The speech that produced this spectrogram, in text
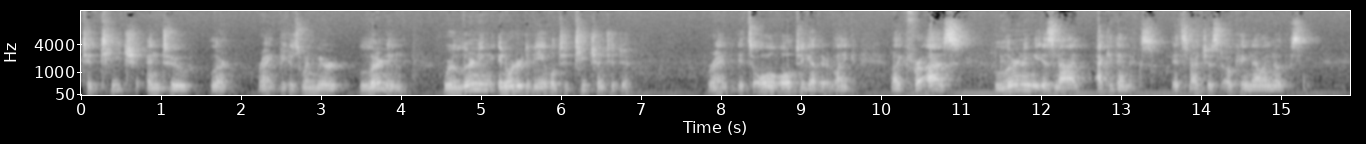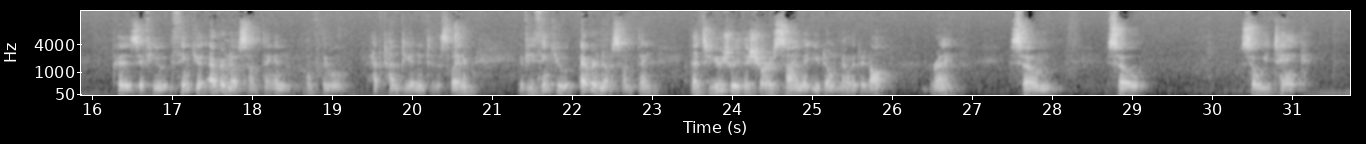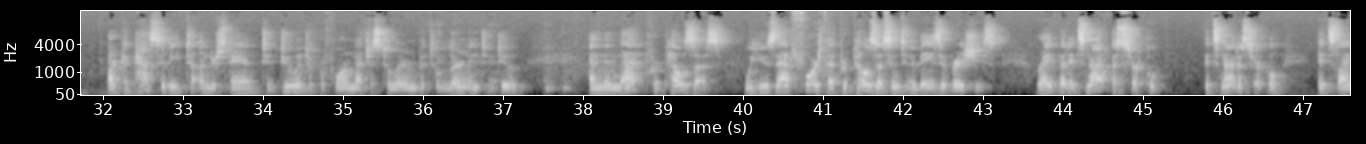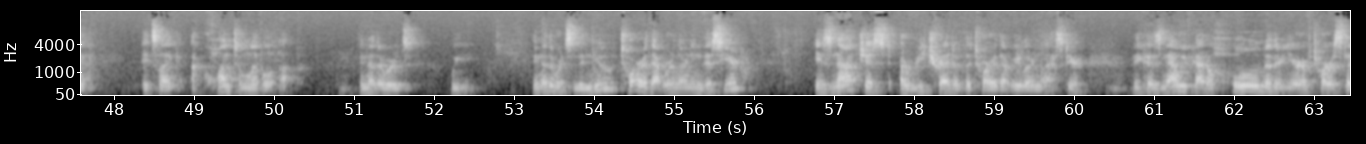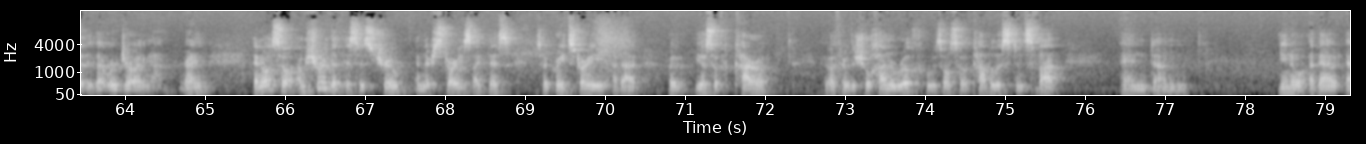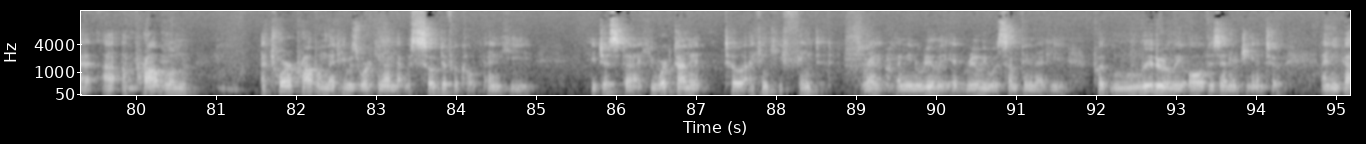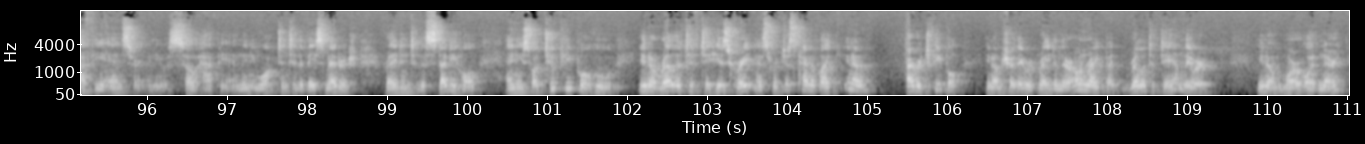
to teach and to learn, right? Because when we're learning, we're learning in order to be able to teach and to do, right? It's all, all together. Like, like for us, learning is not academics. It's not just, okay, now I know this thing. Because if you think you ever know something, and hopefully we'll have time to get into this later, if you think you ever know something, that's usually the surest sign that you don't know it at all, right? So, so, so we take our capacity to understand, to do, and to perform, not just to learn, but to learn and to do, and then that propels us. We use that force that propels us into the Beis of Breshis, right? But it's not a circle. It's not a circle. It's like it's like a quantum level up. In other words, we in other words, the new Torah that we're learning this year is not just a retread of the Torah that we learned last year, because now we've got a whole nother year of Torah study that we're drawing on, right? And also, I'm sure that this is true, and there's stories like this. It's a great story about Yosef Karo, the author of the Shulchan Aruch, who was also a Kabbalist in Sfat, and um, you know about a, a, a, problem, a Torah problem that he was working on that was so difficult, and he he just uh, he worked on it till I think he fainted. Right? I mean, really, it really was something that he put literally all of his energy into. And he got the answer, and he was so happy. And then he walked into the beis medrash, right into the study hall, and he saw two people who, you know, relative to his greatness, were just kind of like, you know, average people. You know, I'm sure they were great in their own right, but relative to him, they were, you know, more ordinary.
